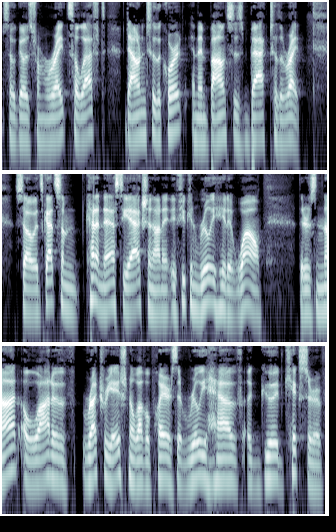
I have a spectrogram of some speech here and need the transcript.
So it goes from right to left down into the court and then bounces back to the right. So it's got some kind of nasty action on it. If you can really hit it well, there's not a lot of recreational level players that really have a good kick serve.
